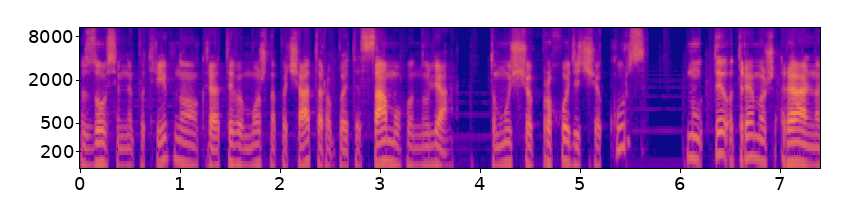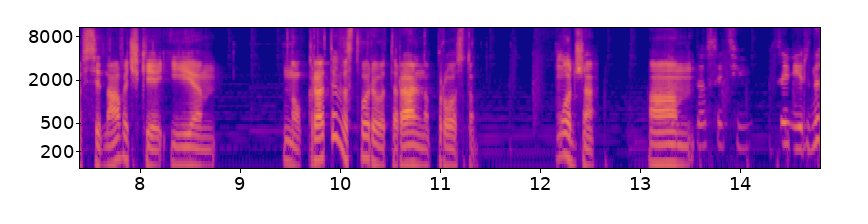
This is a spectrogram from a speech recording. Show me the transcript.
зовсім не потрібно. Креативи можна почати робити з самого нуля, тому що проходячи курс, ну ти отримаєш реально всі навички, і ну, креативи створювати реально просто. Отже, а, Досить все вірно.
